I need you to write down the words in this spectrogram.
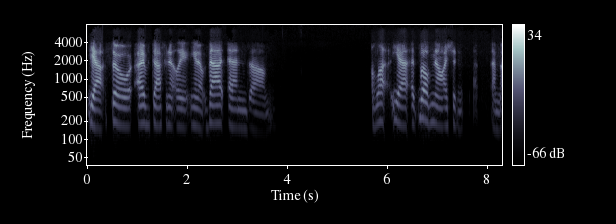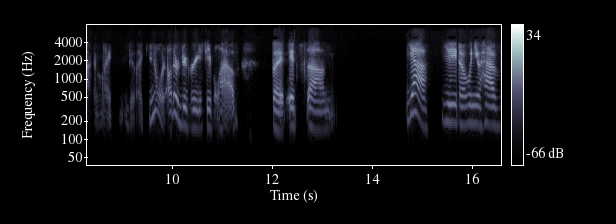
Yeah, so I've definitely, you know, that and um a lot yeah, uh, well, no, I shouldn't I'm not going to like be like, "You know what other degrees people have?" But it's um yeah, you know, when you have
